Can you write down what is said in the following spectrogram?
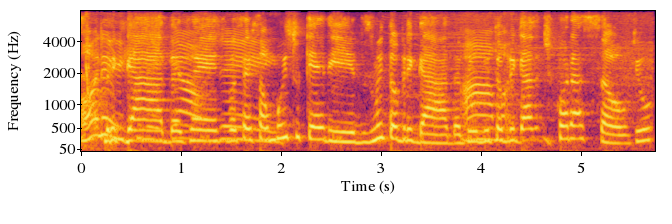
Olha Obrigada, legal, gente. Vocês são muito queridos. Muito obrigada, viu? Ah, muito ma- obrigada de coração, viu?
